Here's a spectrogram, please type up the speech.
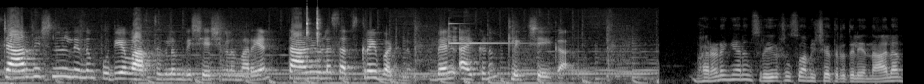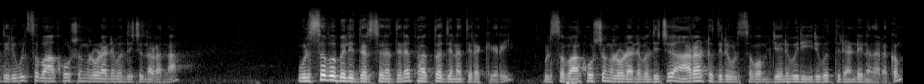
സ്റ്റാർ വിഷനിൽ നിന്നും പുതിയ വാർത്തകളും വിശേഷങ്ങളും അറിയാൻ താഴെയുള്ള സബ്സ്ക്രൈബ് ബട്ടണും ബെൽ ഐക്കണും ക്ലിക്ക് ചെയ്യുക. ഭരണങ്ങാനം ശ്രീകൃഷ്ണസ്വാമി ക്ഷേത്രത്തിലെ നാലാം തിരുവുത്സവ ആഘോഷങ്ങളോടനുബന്ധിച്ച് നടന്ന ഉത്സവ ബലി ദർശനത്തിന് ഭക്തജന തിരക്കേറി. ഉത്സവാഘോഷങ്ങളോടനുബന്ധിച്ച് ആറാട്ട് തിരുവുത്സവം ജനുവരി ഇരുപത്തിരണ്ടിന് നടക്കും.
